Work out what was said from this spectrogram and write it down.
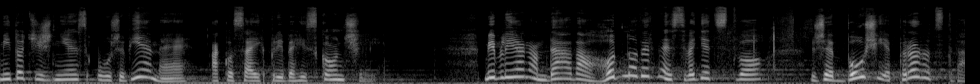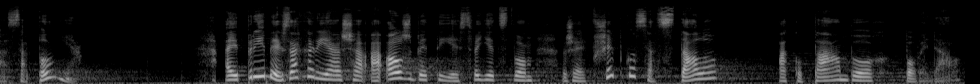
My totiž dnes už vieme, ako sa ich príbehy skončili. Biblia nám dáva hodnoverné svedectvo, že Božie proroctvá sa plnia. Aj príbeh Zachariáša a Alžbety je svedectvom, že všetko sa stalo, ako pán Boh povedal.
